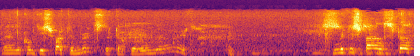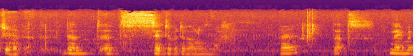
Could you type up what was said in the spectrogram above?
Maar dan komt die zwarte muts er toch weer onderuit. Je moet een spaal speltje hebben. Dat, dat zetten we er wel onder. Hè? Dat, nee, maar,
